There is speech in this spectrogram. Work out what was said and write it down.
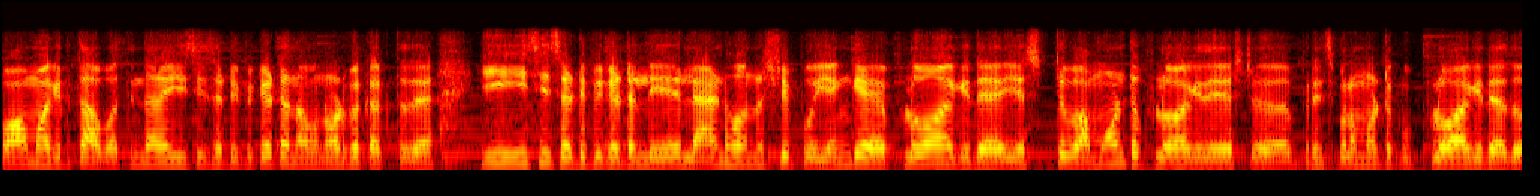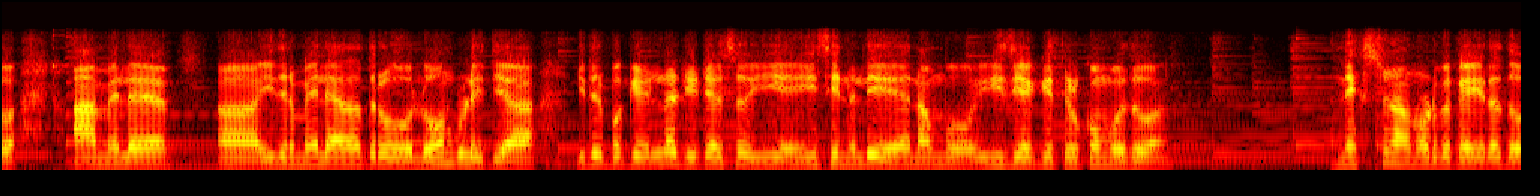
ಫಾರ್ಮ್ ಆಗಿರುತ್ತೋ ಅವತ್ತಿಂದನೇ ಇ ಸಿ ಸರ್ಟಿಫಿಕೇಟ್ ನಾವು ನೋಡಬೇಕಾಗ್ತದೆ. ಈ ಇ ಸಿ ಸರ್ಟಿಫಿಕೇಟಲ್ಲಿ ಲ್ಯಾಂಡ್ ಓನರ್ಶಿಪ್ ಹೆಂಗೆ ಫ್ಲೋ ಆಗಿದೆ, ಎಷ್ಟು ಅಮೌಂಟ್ ಫ್ಲೋ ಆಗಿದೆ, ಎಷ್ಟು ಪ್ರಿನ್ಸಿಪಲ್ ಅಮೌಂಟ್ ಫ್ಲೋ ಆಗಿದೆ ಅದು. ಆಮೇಲೆ ಇದ್ರ ಮೇಲೆ ಯಾವ್ದಾದ್ರು ಲೋನ್ಗಳು ಇದೆಯಾ? ಇದ್ರ ಬಗ್ಗೆ ಎಲ್ಲ ಡೀಟೇಲ್ಸು ಈ ಇ ಸಿನಲ್ಲಿ ನಾವು ಈಸಿಯಾಗಿ ತಿಳ್ಕೊಬೋದು. ನೆಕ್ಸ್ಟ್ ನಾವು ನೋಡಬೇಕಾಗಿರೋದು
